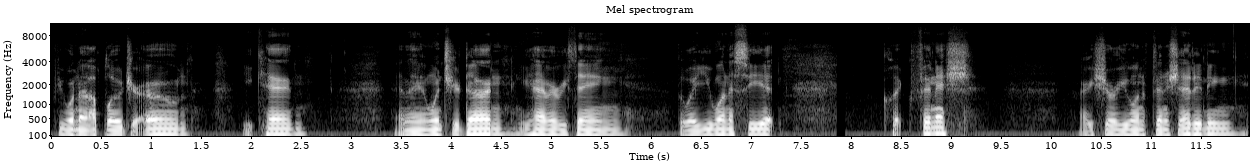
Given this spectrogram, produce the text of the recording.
if you want to upload your own, you can. And then once you're done, you have everything the way you want to see it. Click finish. Are you sure you want to finish editing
